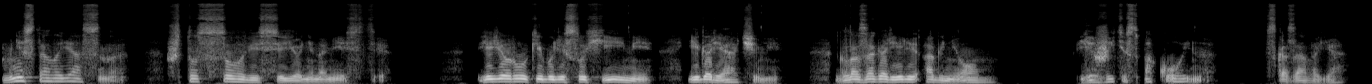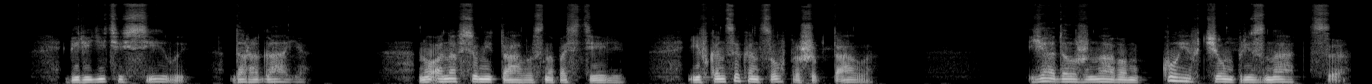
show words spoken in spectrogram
мне стало ясно, что совесть ее не на месте. Ее руки были сухими и горячими, глаза горели огнем. "Лежите спокойно", сказала я. "Берегите силы, дорогая". Но она все металась на постели и в конце концов прошептала: "Я должна вам кое в чем признаться".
